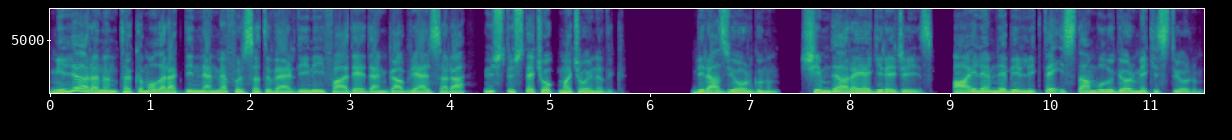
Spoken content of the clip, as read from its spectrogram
Milli aranın takım olarak dinlenme fırsatı verdiğini ifade eden Gabriel Sara, üst üste çok maç oynadık. Biraz yorgunum. Şimdi araya gireceğiz. Ailemle birlikte İstanbul'u görmek istiyorum.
